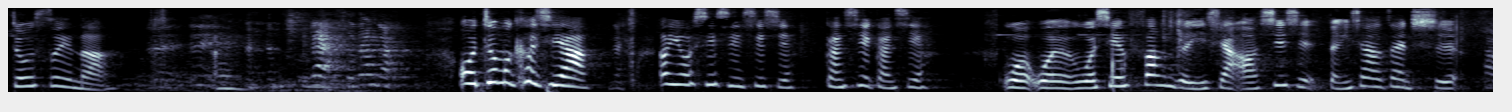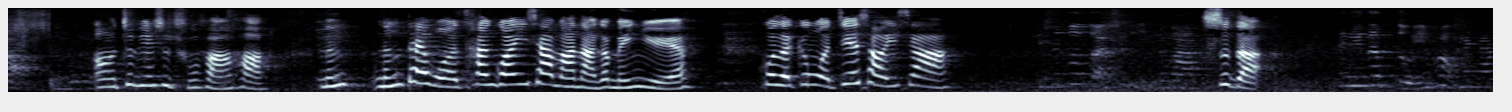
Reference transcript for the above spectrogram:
周岁呢？对对。哎，来吃蛋糕。哦，这么客气啊！哎呦，谢谢谢谢，感谢感谢。我我我先放着一下啊，谢谢，等一下再吃。好。哦，这边是厨房哈，能能带我参观一下吗？哪个美女，或者跟我介绍一下？你是做短视频的吗？是的。那您的抖音号看一下。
